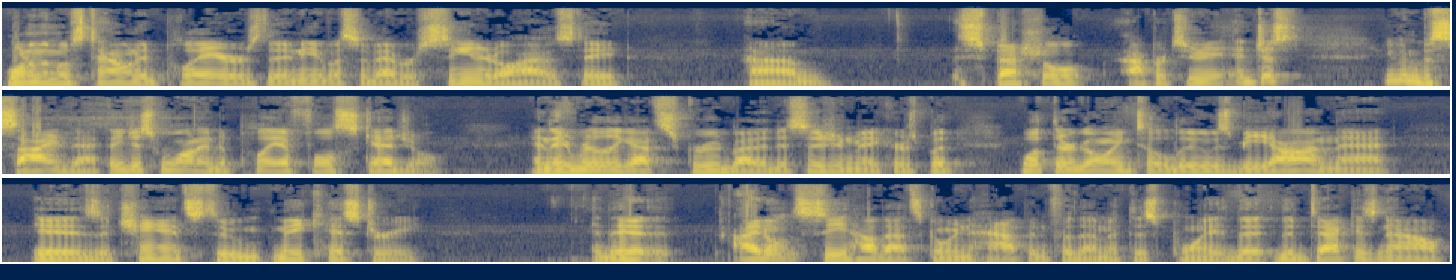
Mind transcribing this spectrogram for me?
one of the most talented players that any of us have ever seen at Ohio State. Um, special opportunity. And just even beside that, they just wanted to play a full schedule. And they really got screwed by the decision makers. But what they're going to lose beyond that is a chance to make history. And they, I don't see how that's going to happen for them at this point. The, the deck is now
